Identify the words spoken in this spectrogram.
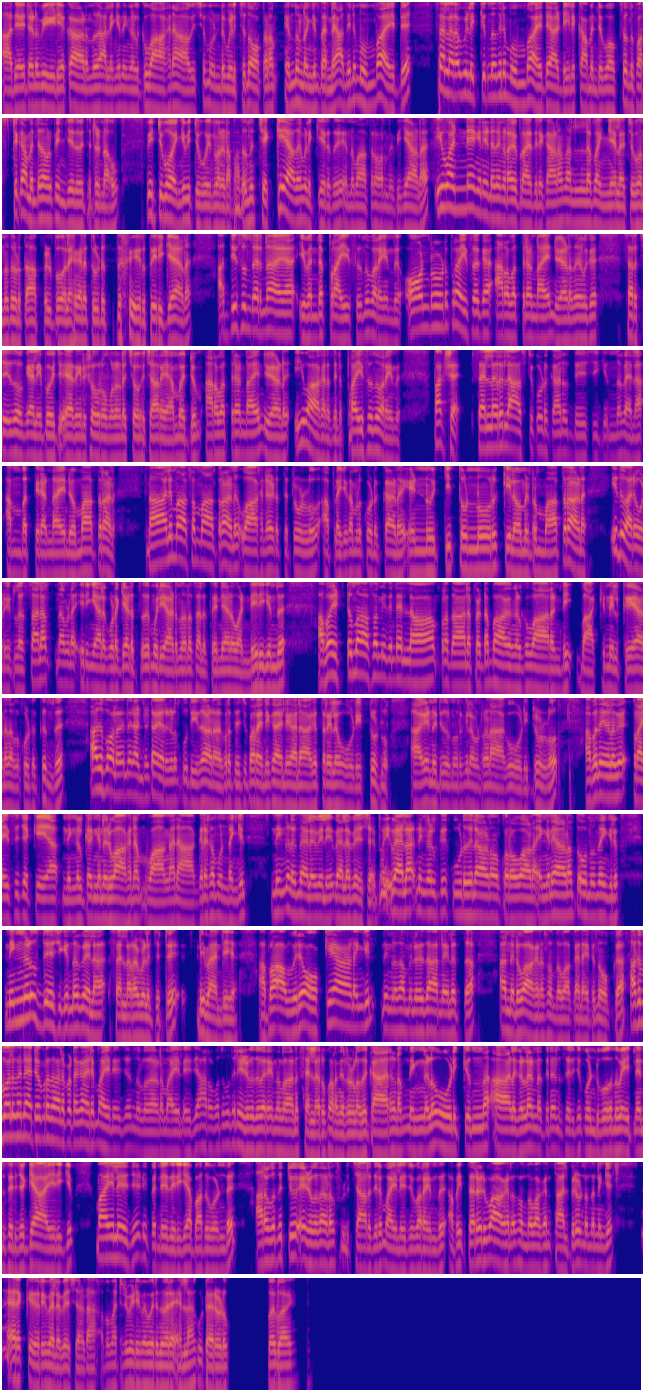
ആദ്യമായിട്ടാണ് വീഡിയോ കാണുന്നത്. അല്ലെങ്കിൽ നിങ്ങൾക്ക് വാഹനം ആവശ്യമുണ്ട് വിളിച്ച് നോക്കണം എന്നുണ്ടെങ്കിൽ തന്നെ അതിന് മുമ്പായിട്ട് സെല്ലറെ വിളിക്കുന്നതിന് മുമ്പായിട്ട് അടിയിൽ കമന്റ് ബോക്സ് ഒന്ന് ഫസ്റ്റ് കമന്റ് നമ്മൾ പിൻ ചെയ്ത് വെച്ചിട്ടുണ്ടാവും. വിറ്റ് പോയെങ്കിൽ വിറ്റ് പോയി എന്ന് പറഞ്ഞിട്ട് അപ്പോൾ അതൊന്ന് ചെക്ക് ചെയ്യാതെ വിളിക്കരുത് എന്ന് മാത്രം ഓർമ്മിപ്പിക്കുകയാണ്. ഈ വണ്ടി എങ്ങനെയുണ്ട് നിങ്ങളുടെ അഭിപ്രായത്തിൽ കാണാൻ നല്ല ഭംഗിയല്ല? ചുവന്ന് തൊടുത്ത് ആപ്പിൾ പോലെ അങ്ങനെ തുടുത്ത് തീർത്തിരിക്കുകയാണ് അതിസുന്ദരനായ ഇവന്റെ പ്രൈസ് എന്ന് പറയുന്നത് ഓൺ റോഡ് പ്രൈസ് ഒക്കെ അറുപത്തിരണ്ടായിരം രൂപയാണ്. നിങ്ങൾക്ക് സെർച്ച് ചെയ്ത് നോക്കിയാൽ അല്ലെങ്കിൽ പോയി ഏതെങ്കിലും ഷോറൂമുകളോട് ചോദിച്ചാൽ അറിയാൻ പറ്റും. അറുപത്തിരണ്ടായിരം രൂപയാണ് ഈ വാഹനത്തിന്റെ പ്രൈസ് എന്ന് പറയുന്നത്. പക്ഷെ സെല്ലർ ലാസ്റ്റ് കൊടുക്കാൻ ഉദ്ദേശിക്കുന്ന വില അമ്പത്തിരണ്ടായിരം രൂപ മാത്രമാണ്. നാല് മാസം മാത്രമാണ് വാഹനം എടുത്തിട്ടുള്ളൂ. അപ്പോഴേക്ക് നമ്മൾ കൊടുക്കുകയാണ് എണ്ണൂറ്റി തൊണ്ണൂറ് കിലോമീറ്റർ മാത്രമാണ് ഇതുവരെ ഓടിയിട്ടുള്ളത് സ്ഥലം നമ്മുടെ ഇരിങ്ങാലക്കുടയ്ക്ക് അടുത്ത് മുരിയാട് എന്ന് പറഞ്ഞ സ്ഥലത്ത് തന്നെയാണ് വണ്ടി ഇരിക്കുന്നത്. അപ്പോൾ എട്ട് മാസം ഇതിന്റെ എല്ലാ പ്രധാനപ്പെട്ട ഭാഗങ്ങൾക്ക് വാറണ്ടി ബാക്കി നിൽക്കുകയാണ് നമ്മൾ കൊടുക്കുന്നത്. അതുപോലെ തന്നെ രണ്ട് ടയറുകളും പുതിയതാണ്. പ്രത്യേകിച്ച് പറയുന്ന കാര്യമില്ല. കാരണം ആകെ ഇത്രയല്ലേ ഓടിയിട്ടുള്ളൂ. ആകെ എണ്ണൂറ്റി തൊണ്ണൂറ് കിലോമീറ്ററാണ് ആകെ ഓടിയിട്ടുള്ളൂ. അപ്പോൾ നിങ്ങൾ പ്രൈസ് ചെക്ക് ചെയ്യുക. നിങ്ങൾക്ക് ഇങ്ങനെ ഒരു വാഹനം വാങ്ങാൻ ആഗ്രഹമുണ്ടെങ്കിൽ നിങ്ങൾ നിലവിൽ വില പേശ ഇപ്പോൾ ഈ വില നിങ്ങൾക്ക് കൂടുതലാണോ കുറവാണോ എങ്ങനെയാണോ തോന്നുന്നതെങ്കിലും നിങ്ങൾ ഉദ്ദേശിക്കുന്ന വില സെല്ലറെ വിളിച്ചിട്ട് ഡിമാൻഡ് ചെയ്യുക അപ്പോൾ അവർ ഓക്കെ ആണെങ്കിൽ നിങ്ങൾ തമ്മിലൊരു ധാരണയിലെത്തുക. എന്നിട്ട് വാഹനം സ്വന്തമാക്കാനായിട്ട് നോക്കുക. അതുപോലെ തന്നെ ഏറ്റവും പ്രധാനപ്പെട്ട കാര്യം മൈലേജ് എന്നുള്ളതാണ്. മൈലേജ് അറുപത് മുതൽ എഴുപത് വരെ എന്നുള്ളതാണ് സെല്ലർ പറഞ്ഞിട്ടുള്ളത്. കാരണം നിങ്ങൾ ഓടിക്കുന്ന ആളുകളുടെ എണ്ണത്തിനനുസരിച്ച് കൊണ്ടുപോകുന്ന വെയിറ്റിനനുസരിച്ചൊക്കെ ആയിരിക്കും മൈലേജ് ഡിപ്പെൻഡ് ചെയ്തിരിക്കുക. അപ്പോൾ അതുകൊണ്ട് അറുപത് ടു എഴുപതാണ് ഫുൾ ചാർജിൽ മൈലേജ് പറയുന്നത്. അപ്പോൾ ഇത്തരം ഒരു വാഹനം സ്വന്തമാക്കാൻ താല്പര്യം ഉണ്ടെന്നുണ്ടെങ്കിൽ നേരെ കയറി വില പേശാടാ അപ്പോൾ മറ്റൊരു വീഡിയോ വരുന്നവരെ എല്ലാ കൂട്ടുകാരോടും Bye-bye.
